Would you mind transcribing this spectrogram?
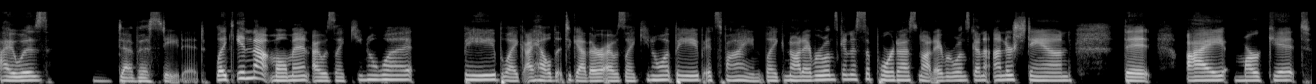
I was devastated. Like in that moment, I was like, you know what? Babe, like I held it together. I was like, you know what, babe, it's fine. Like, not everyone's going to support us. Not everyone's going to understand that I market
